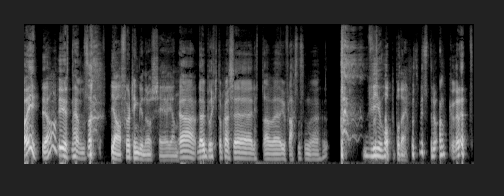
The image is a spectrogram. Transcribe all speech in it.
Oi! Ja, Uten hendelse. ja før ting begynner å skje igjen. Ja, De har brukt opp kanskje litt av eh, uflaksen sin. eh. Vi håper på det. Så mister du ankeret ditt.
